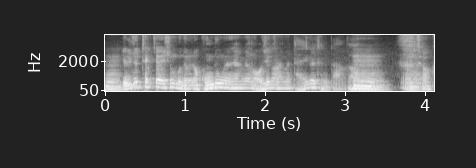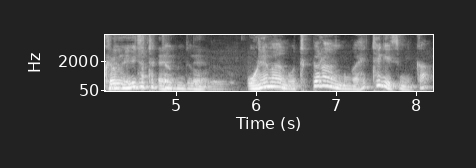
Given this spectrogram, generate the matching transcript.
음. 1주택자이신 분들은 그냥 공동명의 하면 어지간하면 다 해결된다. 음. 네. 그렇죠. 그럼 그리고 1주택자분들 네, 네. 올해만 뭐 특별한 뭔가 혜택이 있습니까?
